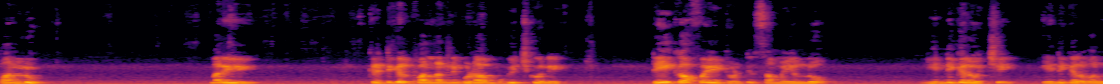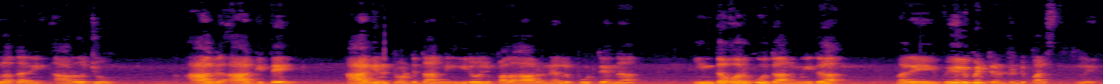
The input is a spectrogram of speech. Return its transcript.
పనులు మరి క్రిటికల్ పనులన్నీ కూడా ముగించుకొని టేక్ ఆఫ్ అయ్యేటువంటి సమయంలో ఎన్నికలు వచ్చి ఎన్నికల వల్ల దాన్ని ఆ రోజు ఆగ ఆగితే ఆగినటువంటి దాన్ని ఈరోజు పదహారు నెలలు పూర్తయినా ఇంతవరకు దాని మీద మరి వేలు పెట్టినటువంటి పరిస్థితి లేదు.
